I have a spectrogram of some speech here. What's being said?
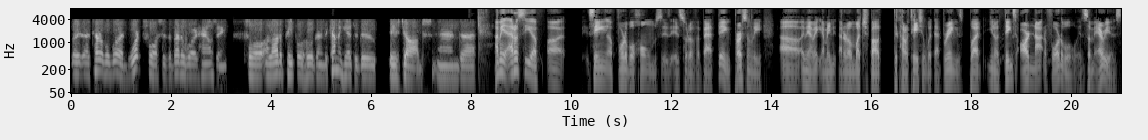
a, a terrible word. Workforce is a better word. Housing for a lot of people who are going to be coming here to do these jobs. And uh, I mean, I don't see a uh, saying affordable homes is, is sort of a bad thing. Personally, uh, I mean, I mean, I mean, I don't know much about the connotation what that brings, but you know, things are not affordable in some areas.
